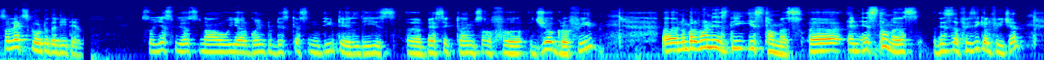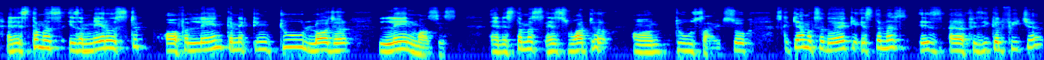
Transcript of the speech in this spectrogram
So let's go to the details so yes viewers now we are going to discuss in detail these uh, basic terms of uh, geography uh, number one is the isthmus. Uh, an isthmus, this is a physical feature. An isthmus is a narrow strip of a lane connecting two larger lane masses. An isthmus has water on two sides. So, इसका क्या मकसद है कि isthmus is a physical feature,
